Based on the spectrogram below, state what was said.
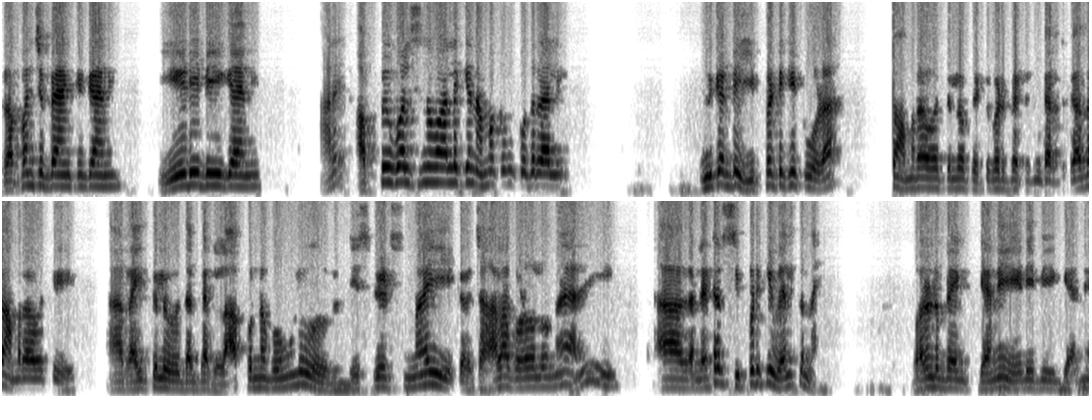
ప్రపంచ బ్యాంక్ కానీ ఏడిబి కానీ అని అప్పు ఇవ్వాల్సిన వాళ్ళకి నమ్మకం కుదరాలి. ఎందుకంటే ఇప్పటికీ కూడా అమరావతిలో పెట్టుబడి పెట్టడం కరెక్ట్ కాదు. అమరావతి ఆ, రైతులు దగ్గర లాక్కున్న భూములు డిస్ప్యూట్స్ ఉన్నాయి. ఇక్కడ చాలా గొడవలు ఉన్నాయి. అని ఆ లెటర్స్ ఇప్పటికీ వెళ్తున్నాయి. వరల్డ్ బ్యాంక్ కానీ ఏడీబీ కానీ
